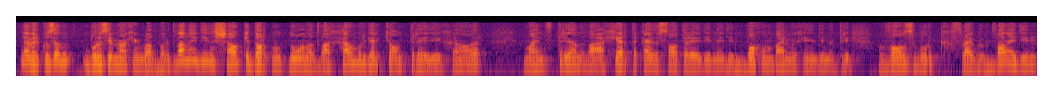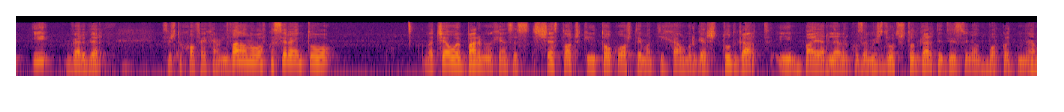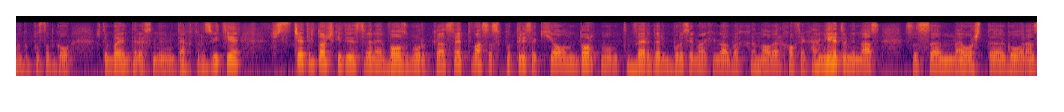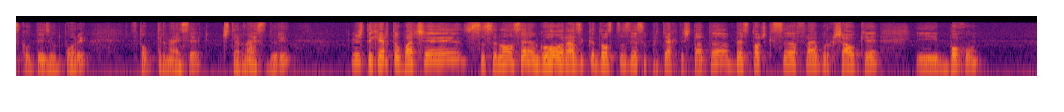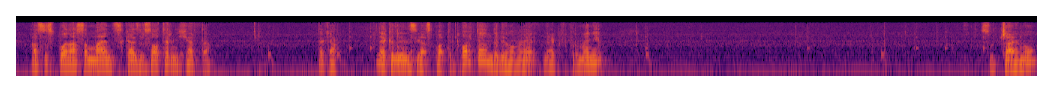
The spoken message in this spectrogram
Леверкузен, Борусия Мюнхен, Гладбах 2 на 1, Шалке, Дортмунд 0 на 2, Хамбургер, Кьон 3 на 1, Хановер, Майнц 3 на 2, Херта, Кайзерслотер 1 на 1, Бохум, Байер Мюнхен 1 на 3, Волсбург, Фрайбург 2 на 1 и Вердер срещу Хофенхайм 2 на 0 в класирането Начало е Бар Мюнхен с 6 точки и толкова още имат и Хамбургер, Штутгарт и Байер Леверкузен. Между другото, Штутгарт е единствения отбор, който няма да пустат гол. Ще бъде интересно да видим тяхното развитие. С 4 точки единствен е Волсбург, след това с по 3 са Кьон, Дортмунд, Вердер, Борусия Мюнхенгладбах, Хановер, Хофенхайм и ето ни нас с най-лошата гол разлика от тези отбори в топ 13, 14 дори. Вижте, Херта обаче с едно 7 гола разлика доста зле са при тях нещата. Без точки са Фрайбург, Шалке и Бохум. А с по една са Майнц, Кайзер Сотерн и Херта. Така. Нека да видим сега склад репорта, дали имаме някакви промени. Случайно.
